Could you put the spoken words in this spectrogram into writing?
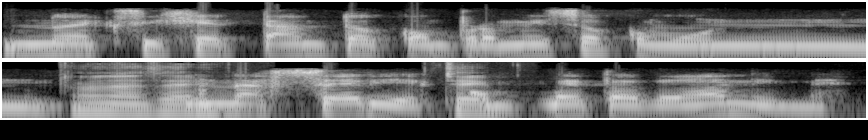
no exige tanto compromiso como un- Una serie. una serie Sí. completa de anime.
